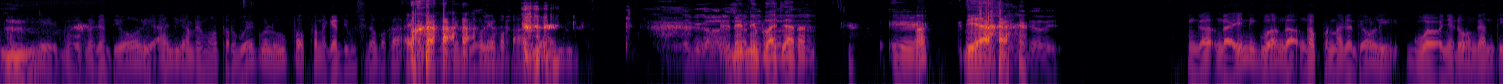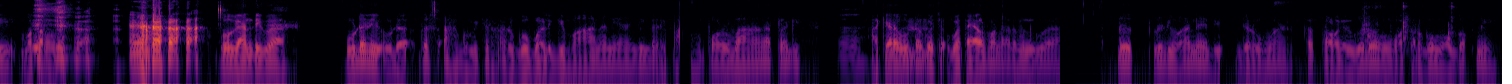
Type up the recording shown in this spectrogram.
Hmm. Iya, gue gak pernah ganti oli anjing sampai motor gue gue lupa pernah ganti mesin apa kagak. Eh, pernah ganti oli apa kagak anjing. Tapi kalau Ini nih pelajaran. Iya. Iya. ya? Enggak enggak ini gua enggak enggak pernah ganti oli. Guanya doang ganti. Motor gue ganti gua. Udah nih, udah terus ah gue mikir aduh gue balik gimana nih anjing dari Pangpol banget lagi. Hah? Akhirnya udah gue gue telepon lah temen gue. Dut, lu di mana di di rumah? Tolongin gue dong, motor gue mogok nih.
